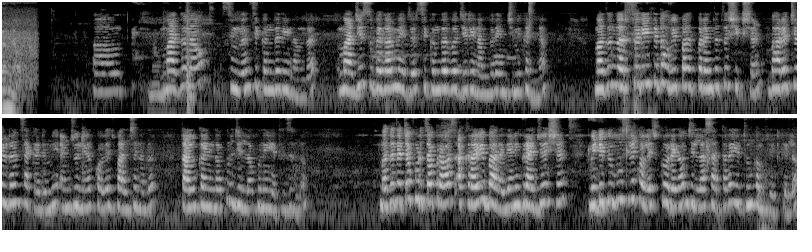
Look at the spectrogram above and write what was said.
धन्यवाद. माझं नाव सिमरन सिकंदर इनामदार. माजी सुभेदार मेजर सिकंदर वजीर इनामदार यांची मी कन्या माझं नर्सरी ते दहावी पर्यंतचं शिक्षण Bharat children's academy and junior college Walchandnagar taluka Indapur जिल्हा पुणे येथे झालं. माझा त्याच्या पुढचा प्रवास अकरावी बारावी आणि ग्रॅज्युएशन मी D P Bhosale college Koregaon जिल्हा सातारा येथून कंप्लीट केलं.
